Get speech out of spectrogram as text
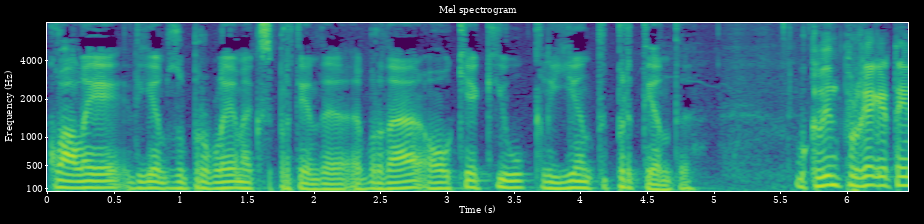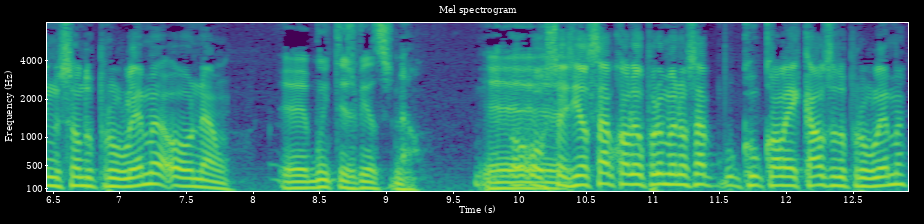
qual é, digamos, o problema que se pretende abordar ou o que é que o cliente pretende. O cliente, por regra, tem noção do problema ou não? Eh, muitas vezes não. Ou, ou seja, ele sabe qual é o problema, não sabe qual é a causa do problema?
